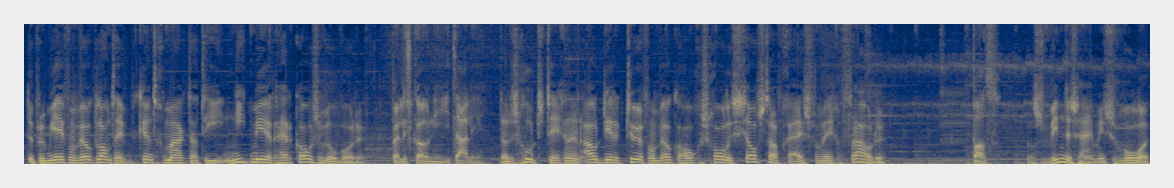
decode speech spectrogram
De premier van welk land heeft bekendgemaakt dat hij niet meer herkozen wil worden? Berlusconi, Italië. Dat is goed. Tegen een oud-directeur van welke hogeschool is zelfstraf geëist vanwege fraude? Pas. Dat is Windesheim in Zwolle.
